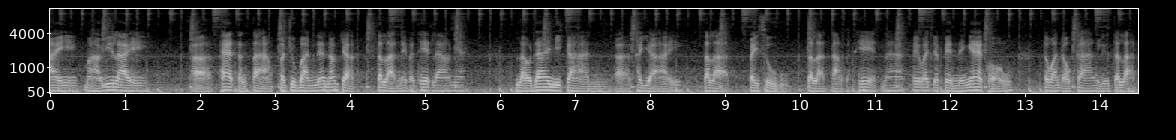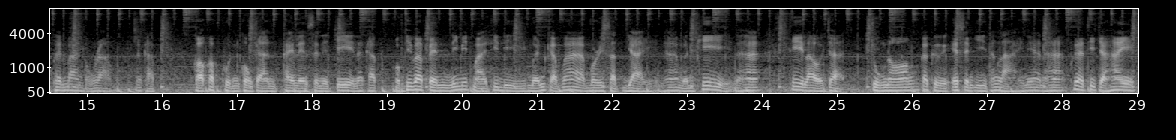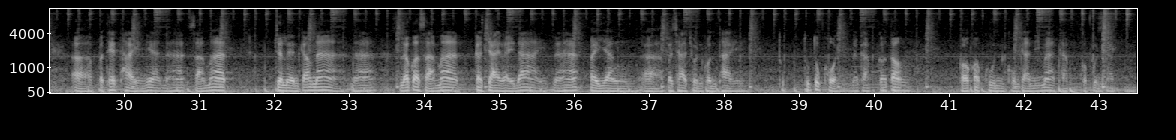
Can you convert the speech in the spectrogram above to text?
ในมหาวิทยาลัยแพทย์ต่างๆ ปัจจุบันเนี่ยนอกจากตลาดในประเทศแล้วเนี่ยเราได้มีการขยายตลาดไปสู่ตลาดต่างประเทศนะฮะไม่ว่าจะเป็นในแง่ของตะวันออกกลางหรือตลาดเพื่อนบ้านของเรานะครับขอขอบคุณโครงการ Thailand Synergy นะครับ ผมคิดว่าเป็นนิมิตหมายที่ดี เหมือนกับว่าบริษัทใหญ่นะฮะเหมือนพี่นะฮะที่เราจะ จูงน้องก็คือ SME ทั้งหลายเนี่ยนะฮะเพื่อที่จะให้ประเทศไทยเนี่ยนะฮะสามารถเจริญก้าวหน้านะฮะแล้วก็สามารถกระจายรายได้นะฮะไปยังประชาชนคนไทยทุกๆคนนะครับ ก็ต้องขอขอบคุณโครงการนี้มากครับ ขอบคุณครับ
